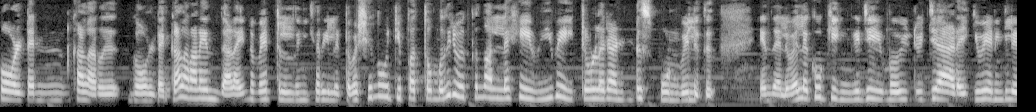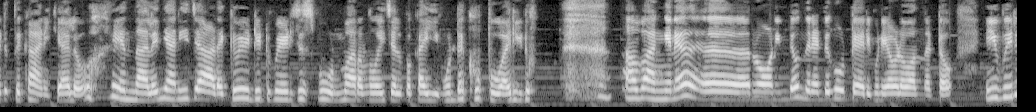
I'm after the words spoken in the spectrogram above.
ഗോൾഡൻ കളറ് ഗോൾഡൻ കളറാണ് എന്താണ് അതിന്റെ മെറ്റൽ എനിക്കറിയില്ല കേട്ടോ പക്ഷേ നൂറ്റി പത്തൊമ്പത് രൂപയ്ക്ക് നല്ല ഹെവി വെയിറ്റ് ഉള്ള രണ്ട് സ്പൂൺ വലുത്. എന്തായാലും വല്ല കുക്കിംഗ് ചെയ്യുമ്പോൾ ഒരു ജാടയ്ക്ക് വേണമെങ്കിൽ എടുത്ത് കാണിക്കാമല്ലോ എന്നാലും ഞാൻ ഈ ജാടയ്ക്ക് വേണ്ടിയിട്ട് മേടിച്ച സ്പൂൺ മറന്നുപോയി. ചിലപ്പോൾ കൈ കൊണ്ടൊക്കെ ഉപ്പ് വാരിയിടും അപ്പൊ അങ്ങനെ റോണിന്റെ ഒന്ന് രണ്ട് കൂട്ടുകാരും കൂടി അവിടെ വന്നിട്ടോ. ഇവർ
